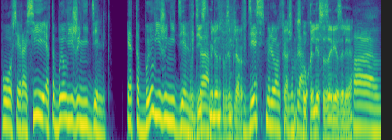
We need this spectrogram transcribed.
по всей России. Это был еженедельник. Это был еженедельник. В 10 да. миллионов экземпляров. В 10 миллионов Кошмар. экземпляров. Сколько леса зарезали, а? а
